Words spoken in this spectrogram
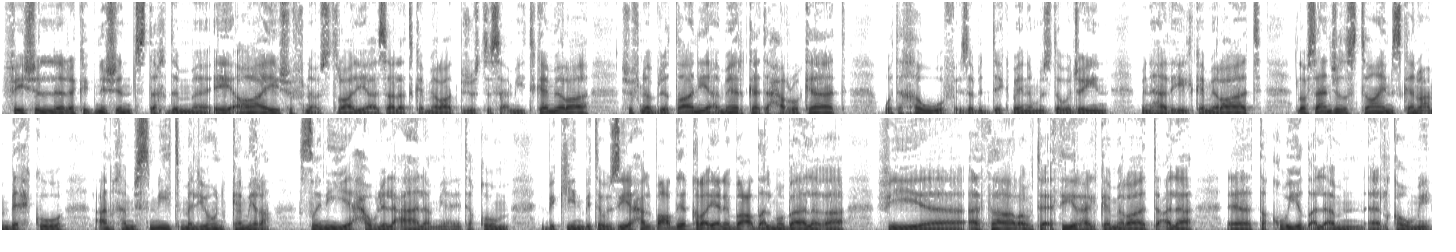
facial recognition تستخدم AI شفنا أستراليا أزالت كاميرات بجوز 900 كاميرا. شفنا بريطانيا أمريكا تحركات. وتخوف إذا بدك بين مزدوجين من هذه الكاميرات. لوس أنجلوس تايمز كانوا عم بيحكوا عن 500 مليون كاميرا صينية حول العالم. يعني تقوم بكين بتوزيعها. البعض يقرأ يعني بعض المبالغة في آه، آثار أو تأثير هالكاميرات على آه، تقويض الأمن القومي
